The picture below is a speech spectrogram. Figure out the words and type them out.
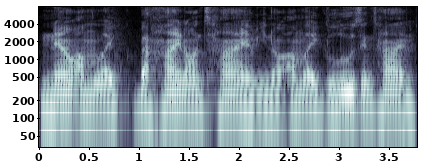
now I'm like behind on time. You know, I'm like losing time.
